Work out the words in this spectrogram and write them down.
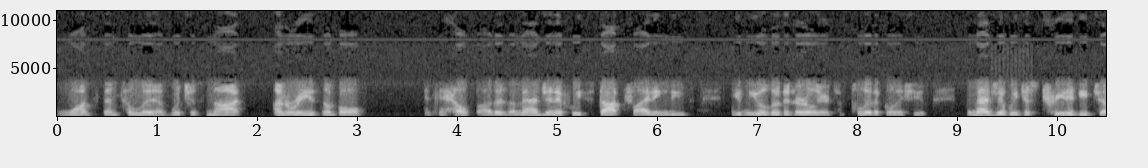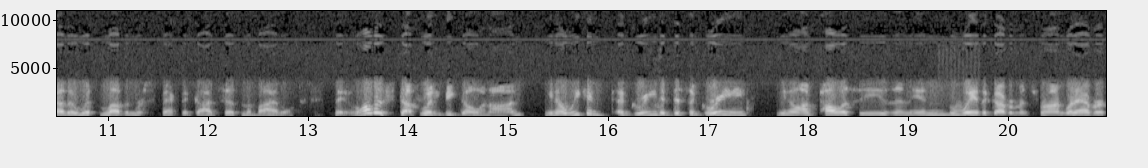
wants them to live, which is not unreasonable, and to help others. Imagine if we stopped fighting these. You, you alluded earlier to political issues. Imagine if we just treated each other with love and respect that God says in the Bible. All this stuff wouldn't be going on. You know, we could agree to disagree, you know, on policies and in the way the government's run, whatever.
